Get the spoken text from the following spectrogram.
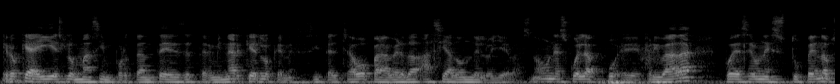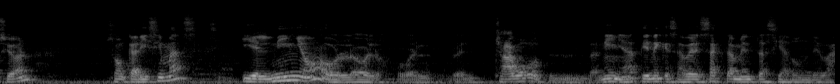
Creo que ahí es lo más importante, es determinar qué es lo que necesita el chavo para ver hacia dónde lo llevas, ¿no? Una escuela eh, privada puede ser una estupenda opción, son carísimas, y el niño o, o el, o el- chavo la niña tiene que saber exactamente hacia dónde va.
